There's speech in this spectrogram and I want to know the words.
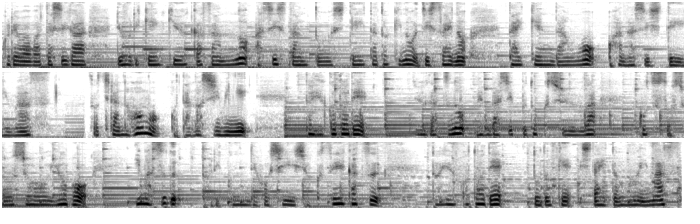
これは私が料理研究家さんのアシスタントをしていた時の実際の体験談をお話ししています。そちらの方もお楽しみに。ということで10月のメンバーシップ特集は骨粗しょう症予防。今すぐ取り組んでほしい食生活ということでお届けしたいと思います。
